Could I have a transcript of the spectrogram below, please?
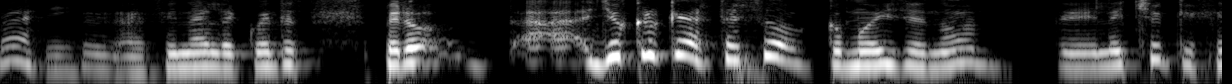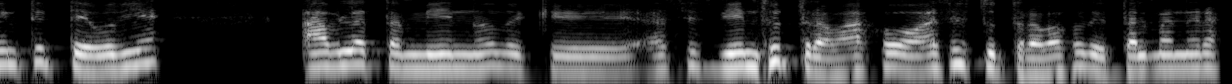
Eh, al final de cuentas, pero ah, yo creo que hasta eso, como dices, ¿no? el hecho de que gente te odie habla también, ¿no? De que haces bien tu trabajo o haces tu trabajo de tal manera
